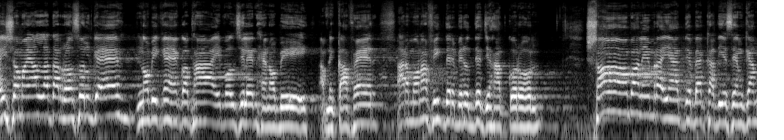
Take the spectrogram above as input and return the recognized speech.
এই সময় আল্লাহ তার রসুলকে, নবীকে কথাই বলছিলেন হ্যাঁ নবী, আপনি কাফের আর মোনাফিকদের বিরুদ্ধে জিহাদ করুন। সব আলেমরা ইয়াদ দিয়ে ব্যাখ্যা দিয়েছেন, কেন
